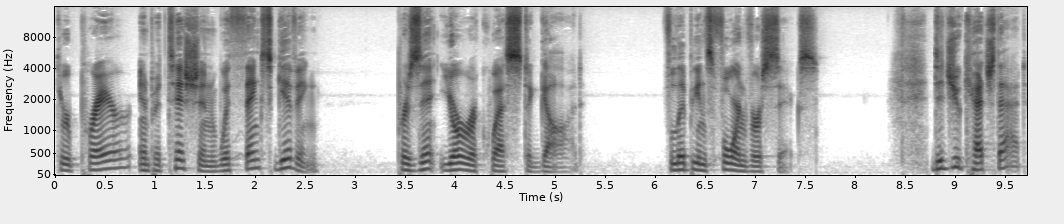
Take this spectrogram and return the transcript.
through prayer and petition with thanksgiving, present your requests to God. Philippians 4 and verse 6. Did you catch that?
